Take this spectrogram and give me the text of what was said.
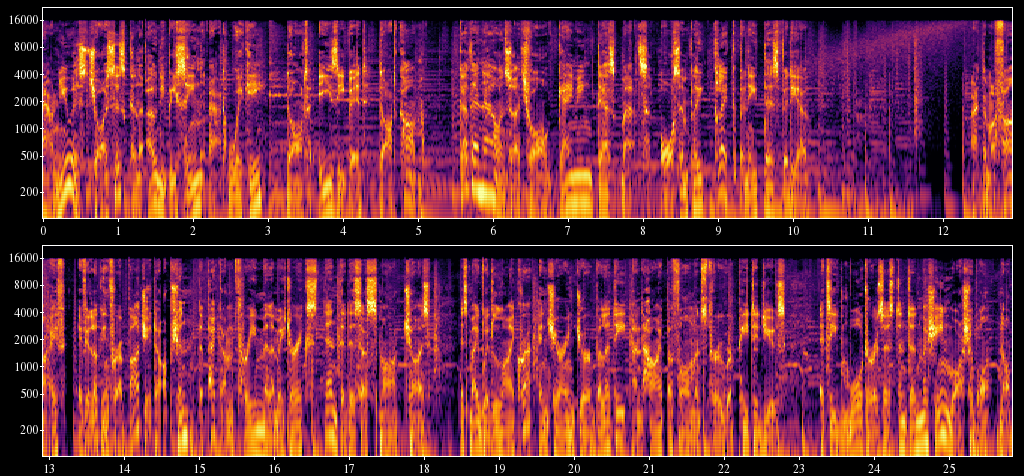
Our newest choices can only be seen at wiki.ezvid.com. Go there now and search for gaming desk mats or simply click beneath this video. At number 5, if you're looking for a budget option, the Pecham 3mm Extended is a smart choice. It's made with Lycra, ensuring durability and high performance through repeated use. It's even water resistant and machine washable, not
